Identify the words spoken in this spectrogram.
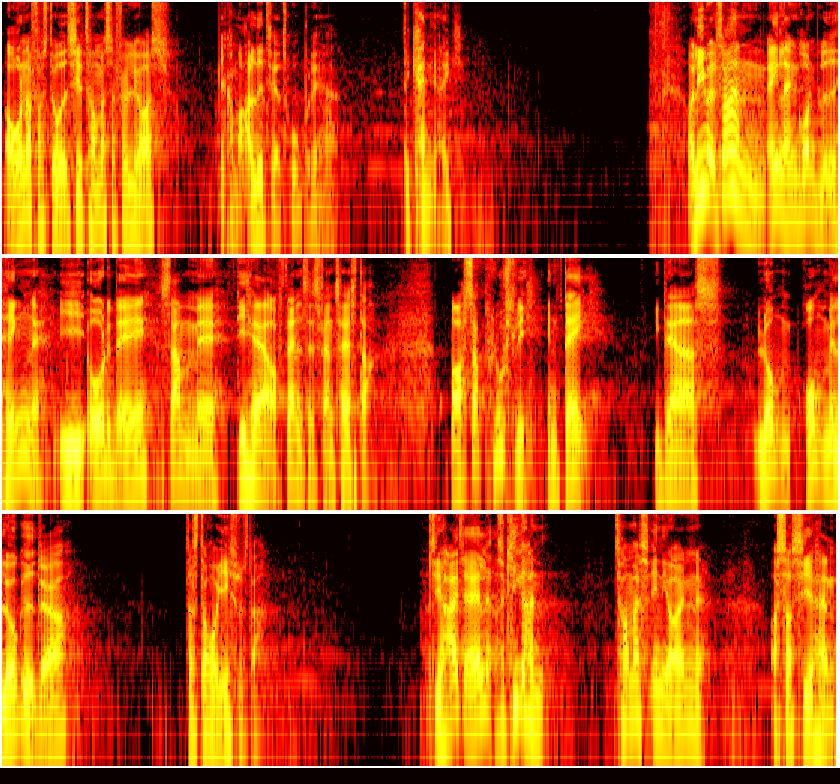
Og underforstået siger Thomas selvfølgelig også, jeg kommer aldrig til at tro på det her. Det kan jeg ikke. Og alligevel så er han af en eller anden grund blevet hængende i otte dage sammen med de her opstandelsesfantaster. Og så pludselig en dag i deres rum med lukkede døre, så står Jesus der. Siger hej til alle, og så kigger han Thomas ind i øjnene, og så siger han,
